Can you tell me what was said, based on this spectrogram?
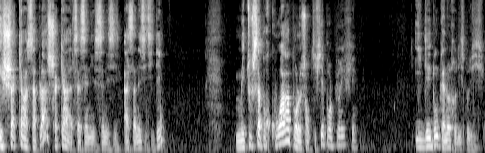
et chacun a sa place, chacun a sa, sa nécessité. Mais tout ça pourquoi? Pour le sanctifier, pour le purifier. Il est donc à notre disposition.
